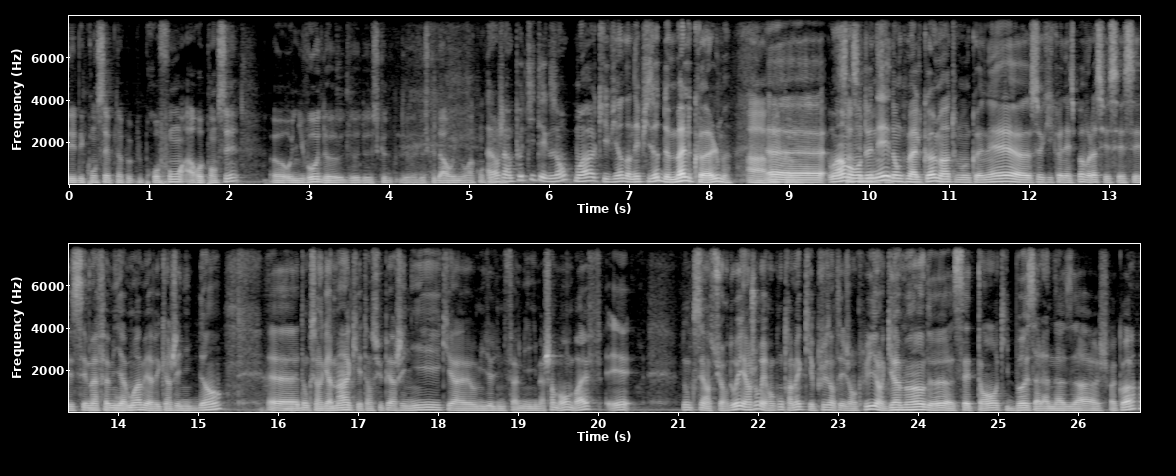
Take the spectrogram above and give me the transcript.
des concepts un peu plus profonds à repenser euh, au niveau de, de- de ce que, de, de ce que Darwin nous raconte. Alors j'ai un petit exemple, moi, qui vient d'un épisode de Malcolm. Ah, Euh, où à un Ça, moment bien, donné, donc Malcolm, hein, tout le monde connaît, euh, ceux qui connaissent pas, voilà, c'est- ma famille à moi, mais avec un génie dedans. Donc c'est un gamin qui est un super génie, qui est au milieu d'une famille, machin, bon, bref. Et Donc c'est un surdoué. Et un jour, il rencontre un mec qui est plus intelligent que lui, un gamin de 7 ans qui bosse à la NASA, je sais pas quoi.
